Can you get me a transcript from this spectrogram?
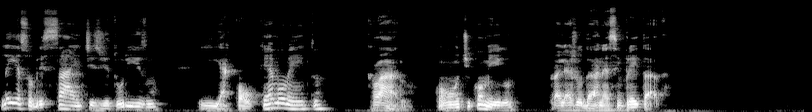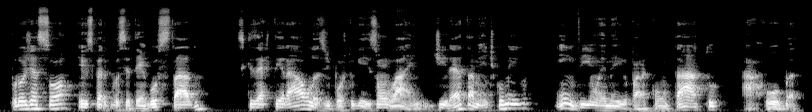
leia sobre sites de turismo e a qualquer momento, claro, conte comigo para lhe ajudar nessa empreitada. Por hoje é só, eu espero que você tenha gostado se quiser ter aulas de português online diretamente comigo, envie um e-mail para contato arroba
